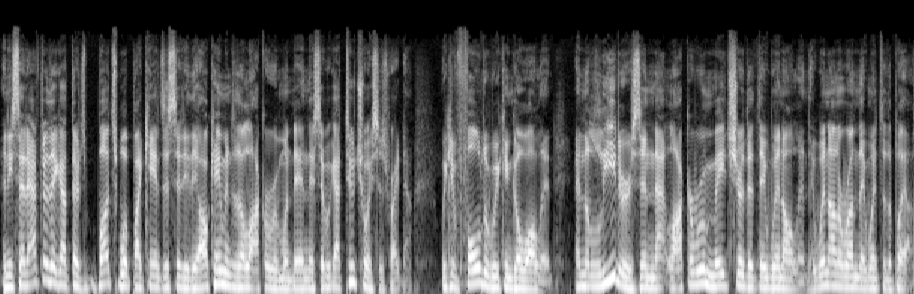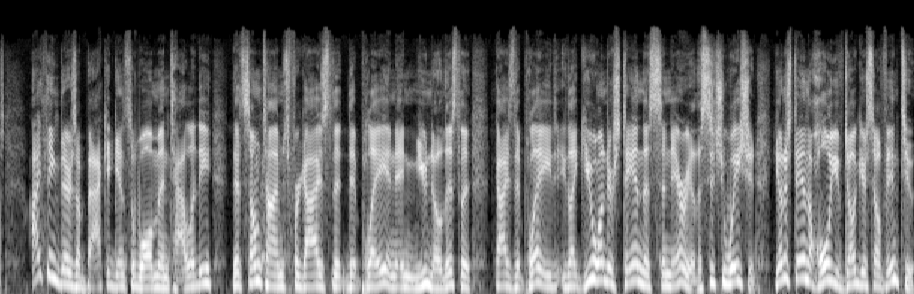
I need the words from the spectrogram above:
And he said after they got their butts whooped by Kansas City, they all came into the locker room one day and they said, We got two choices right now. We can fold or we can go all in. And the leaders in that locker room made sure that they went all in. They went on a run, they went to the playoffs. I think there's a back against the wall mentality that sometimes for guys that, that play, and, and you know this, the guys that played, like you understand the scenario, the situation. You understand the hole you've dug yourself into.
